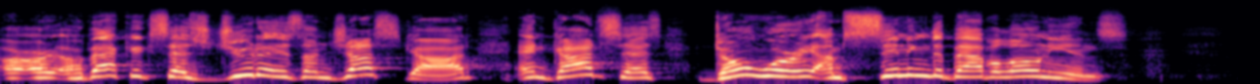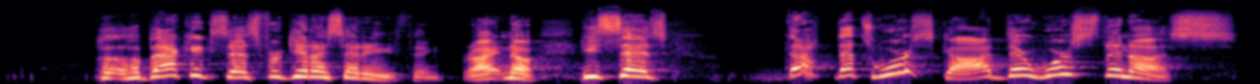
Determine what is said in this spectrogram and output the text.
or Habakkuk says, Judah is unjust, God. And God says, Don't worry, I'm sending the Babylonians. Habakkuk says, Forget I said anything, right? No, he says, that, That's worse, God. They're worse than us.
